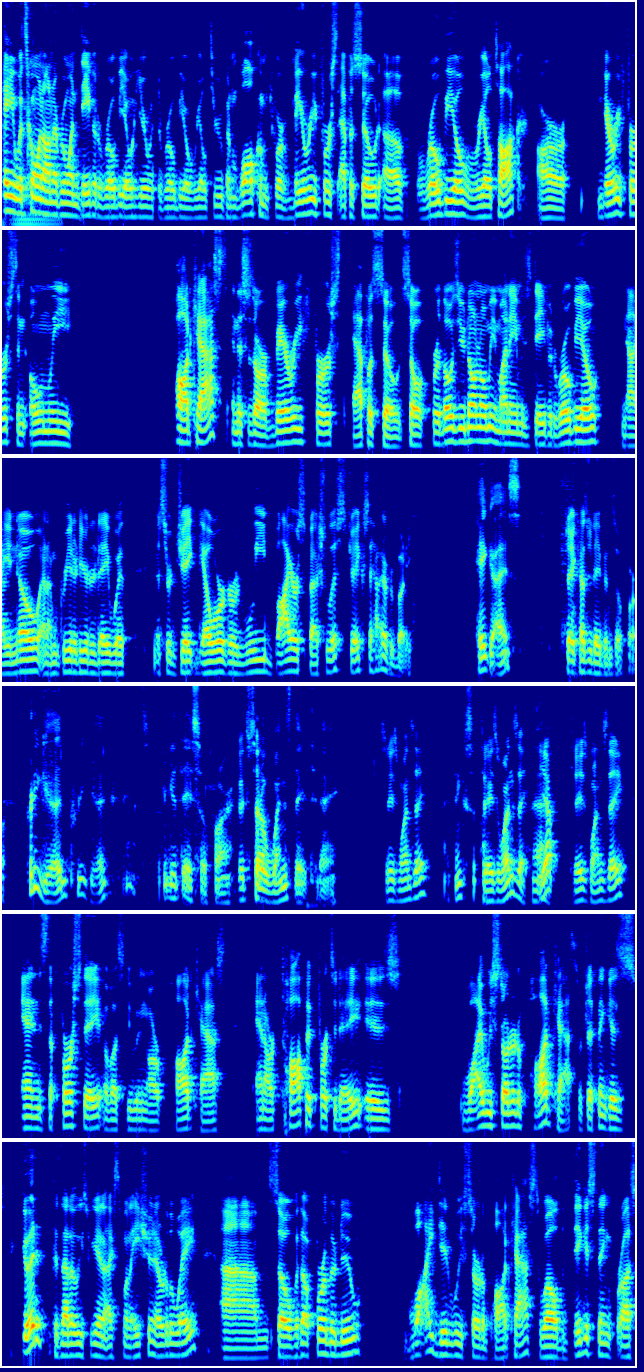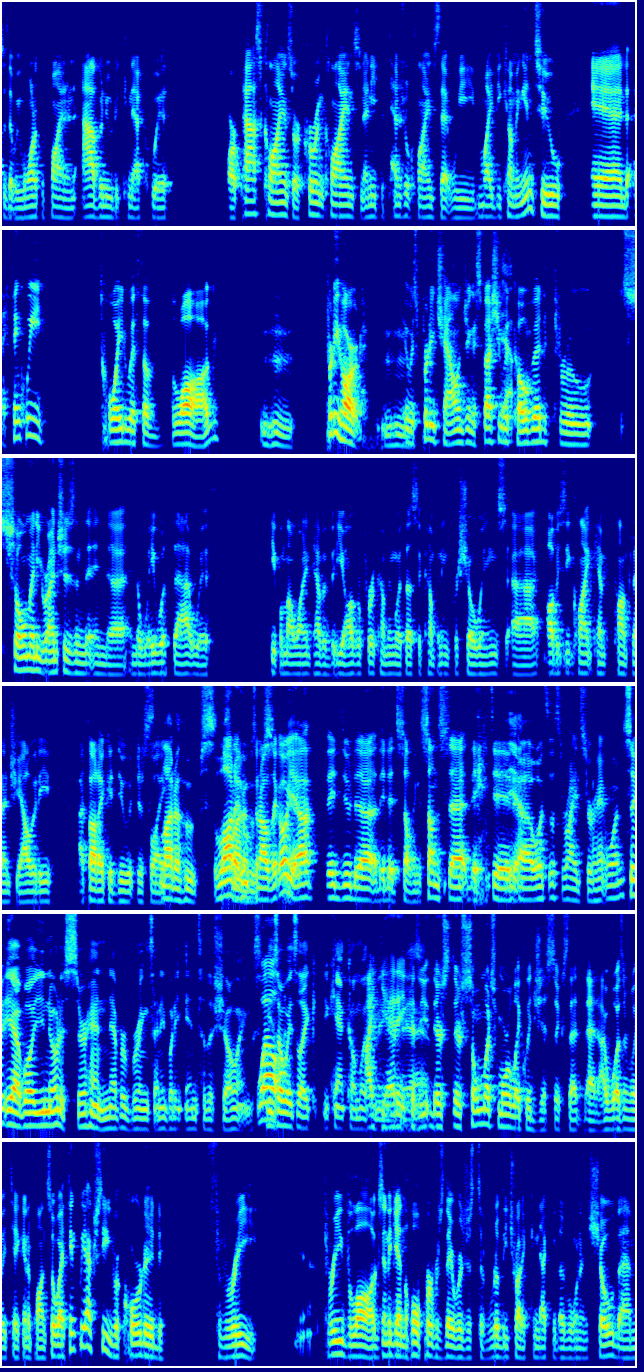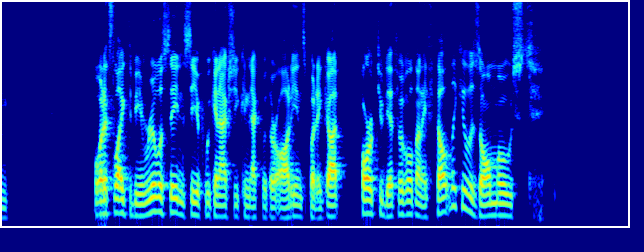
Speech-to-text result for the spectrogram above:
Hey, what's going on, everyone? David Robbio here with the Robbio Realty Group, and welcome to our very first episode of Robbio Real Talk, our very first and only podcast. And this is our very first episode. So, for those of you who don't know me, my name is David Robbio. Now you know, and I'm greeted here today with Mr. Jake Gelwarg, lead buyer specialist. Jake, say hi, to everybody. Hey guys, Jake, how's your day been so far? pretty good, pretty good. Yeah, it's a pretty good day so far. Good Instead of stuff. Wednesday today, Today's Wednesday. I think so. Today's Wednesday. Yeah. Yep, today's Wednesday. And it's the first day of us doing our podcast. And our topic for today is why we started a podcast, which I think is good because that at least we get an explanation out of the way. Um, so without further ado, why did we start a podcast? Well, the biggest thing for us is that we wanted to find an avenue to connect with our past clients, our current clients, and any potential clients that we might be coming into. And I think we toyed with a vlog Mm-hmm. pretty hard. mm-hmm. It was pretty challenging, especially with COVID. Through so many wrenches in the in the in the way with that, with people not wanting to have a videographer coming with us, accompanying for showings. Uh, obviously, client confidentiality. I thought I could do it just like a lot of hoops. a lot of hoops, and I was like, oh yeah, they do. Uh, they did selling sunset. They did. Yeah. Uh, what's this Ryan Serhant one? So yeah, well, you notice Serhant never brings anybody into the showings. Well, He's always like, you can't come with I me. get it because Yeah. there's there's so much more like logistics that that I wasn't really taken upon. So I think we actually recorded three, Yeah. three vlogs, and again, the whole purpose there was just to really try to connect with everyone and show them what it's like to be in real estate and see if we can actually connect with our audience. But it got far too difficult, and I felt like it was almost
